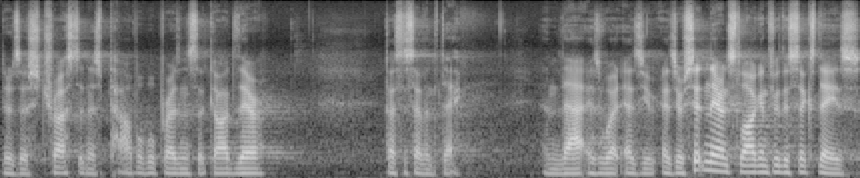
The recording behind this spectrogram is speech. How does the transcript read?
there's this trust and this palpable presence that God's there. That's the seventh day. And that is what, as, you, as you're sitting there and slogging through the six days,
